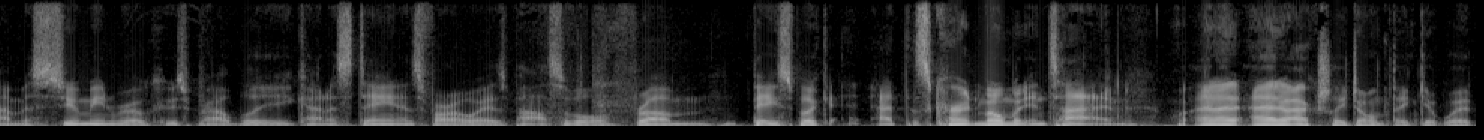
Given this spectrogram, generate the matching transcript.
I'm assuming Roku's probably kind of staying as far away as possible from Facebook at this current moment in time. And I, I actually don't think it would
